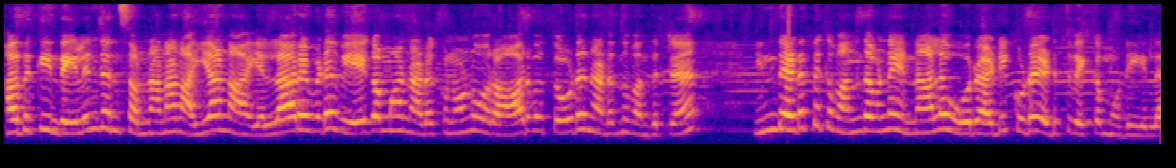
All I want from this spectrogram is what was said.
அதுக்கு இந்த இளைஞன் சொன்னானா ஐயா நான் எல்லாரை விட வேகமா நடக்கணும்னு ஒரு ஆர்வத்தோட நடந்து வந்துட்டேன். இந்த இடத்துக்கு வந்தவொடனே என்னால ஒரு அடி கூட எடுத்து வைக்க முடியல.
